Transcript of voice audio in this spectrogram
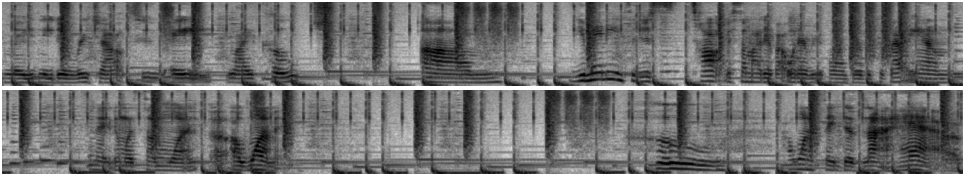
You may need to reach out to a life coach um, you may need to just talk to somebody about whatever you're going through because I am connecting with someone, a, a woman, who I want to say does not have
